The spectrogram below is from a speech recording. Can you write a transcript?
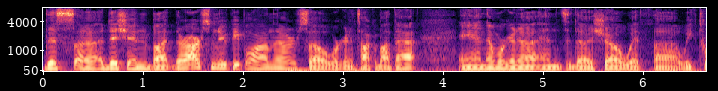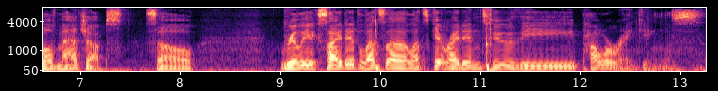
this uh, edition, but there are some new people on there, so we're going to talk about that. And then we're going to end the show with uh, Week 12 matchups. So really excited. Let's uh, let's get right into the power rankings.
